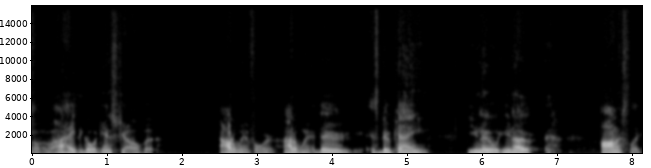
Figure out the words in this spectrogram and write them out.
Uh, I hate to go against y'all, but I'd have went for it. I'd have went, dude. It's Duquesne. You knew, you know. Honestly,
